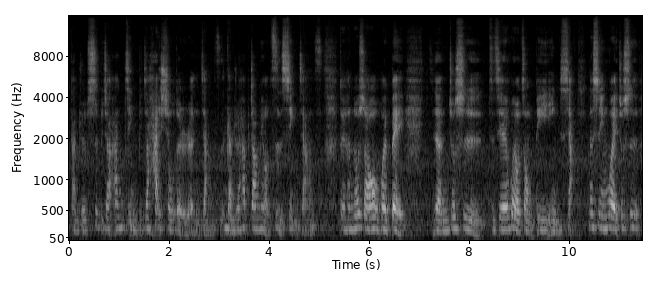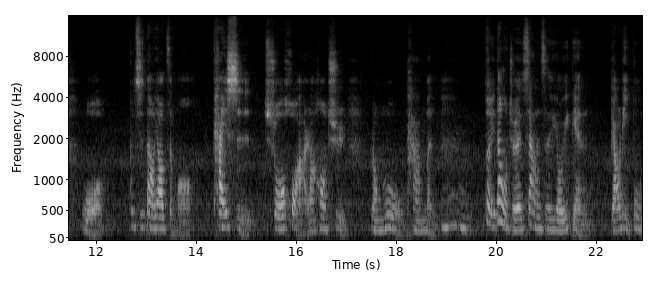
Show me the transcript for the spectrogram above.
感觉是比较安静、比较害羞的人这样子？感觉他比较没有自信这样子。对，很多时候我会被人就是直接会有这种第一印象，那是因为就是我。不知道要怎么开始说话，然后去融入他们。嗯，对，但我觉得这样子有一点表里不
